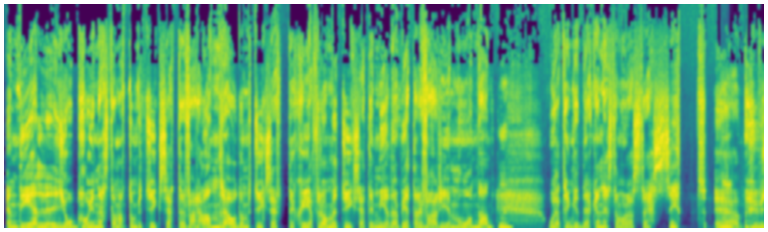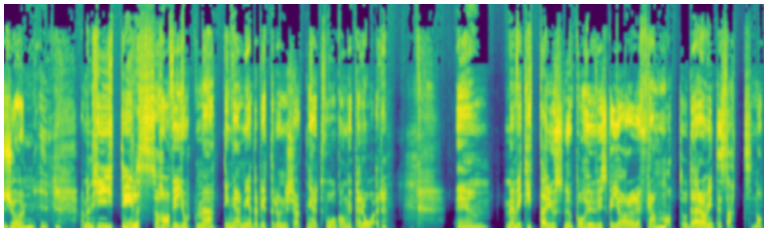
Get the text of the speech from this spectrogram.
en del jobb har ju nästan att de betygsätter varandra och de betygsätter chefer, de betygsätter medarbetare varje månad. Och jag tänker det kan nästan vara stressigt. Eh, hur gör ni? Men hittills så har vi gjort mätningar, medarbetarundersökningar två gånger per år. Men vi tittar just nu på hur vi ska göra det framåt och där har vi inte satt något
